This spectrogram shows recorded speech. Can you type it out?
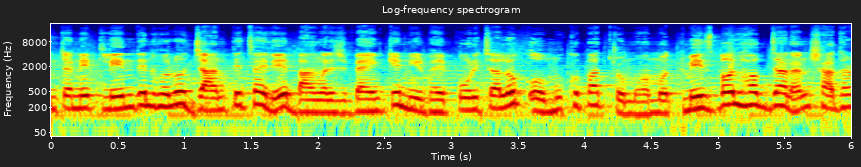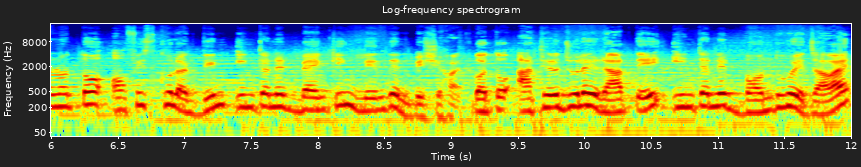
ইন্টারনেট লেনদেন হলো জানতে চাইলে বাংলাদেশ ব্যাংকের নির্বাহী পরিচালক ও মুখপাত্র মোহাম্মদ মেজবাউল হক জানান, সাধারণত অফিস খোলার দিন ইন্টারনেট ব্যাংকিং লেনদেন বেশি হয়। গত আঠেরো জুলাই রাতে ইন্টারনেট বন্ধ হয়ে যাওয়ায়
